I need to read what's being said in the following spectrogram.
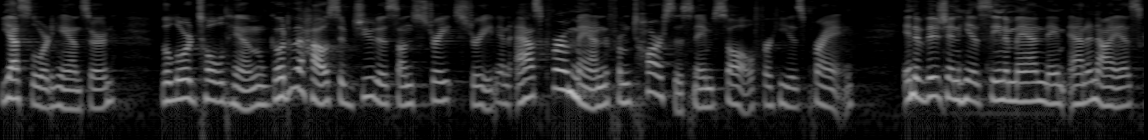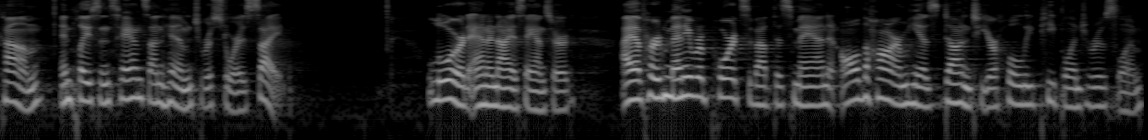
Yes, Lord, he answered. The Lord told him, Go to the house of Judas on Straight Street and ask for a man from Tarsus named Saul, for he is praying. In a vision, he has seen a man named Ananias come and place his hands on him to restore his sight. Lord, Ananias answered, I have heard many reports about this man and all the harm he has done to your holy people in Jerusalem.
